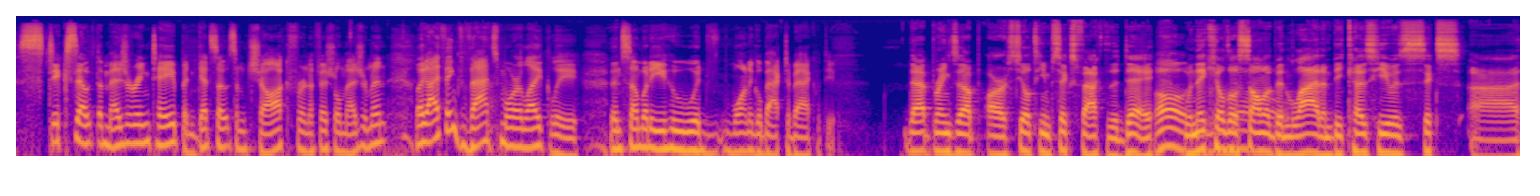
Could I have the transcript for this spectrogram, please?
sticks out the measuring tape and gets out some chalk for an official measurement. Like, I think that's more likely than somebody who would want to go back to back with you. that brings up our SEAL Team Six fact of the day. Oh, when they killed no. Osama bin Laden because he was six uh,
